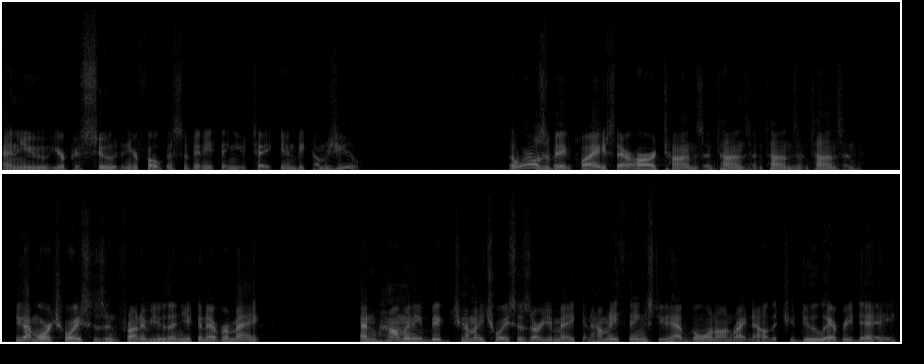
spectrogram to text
And you, your pursuit and your focus of anything you take in becomes you. The world's a big place. There are tons and tons and tons and tons, and you got more choices in front of you than you can ever make. And how many big how many choices are you making? How many things do you have going on right now that you do every day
